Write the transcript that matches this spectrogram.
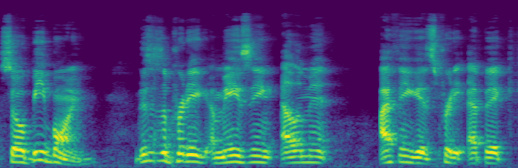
So, b boying. This is a pretty amazing element. I think it's pretty epic.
